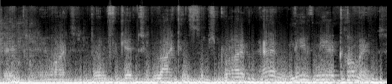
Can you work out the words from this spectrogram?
White. Don't forget to like and subscribe and leave me a comment.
